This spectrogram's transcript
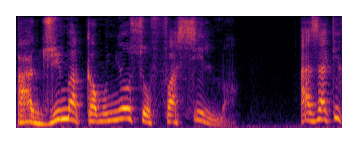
Adwi makambo nyonso facilement. Azalaki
